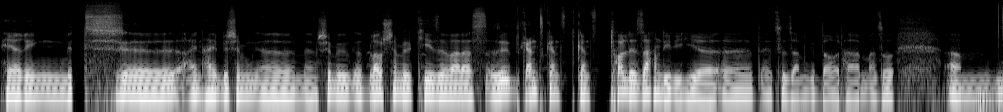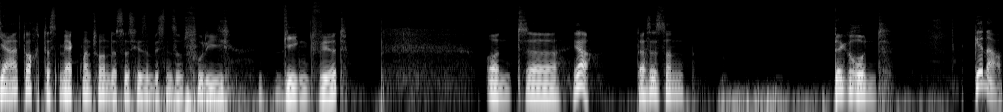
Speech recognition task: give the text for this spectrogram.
Hering, mit äh, einheimischem äh, Schimmel, Blauschimmelkäse war das. Also ganz, ganz, ganz tolle Sachen, die die hier äh, zusammengebaut haben. Also ähm, ja, doch, das merkt man schon, dass das hier so ein bisschen so ein Foodie-Gegend wird. Und äh, ja, das ist dann der Grund. Genau.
